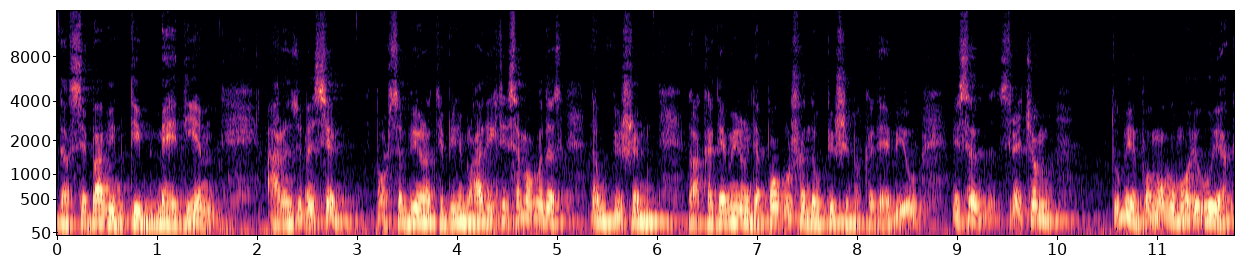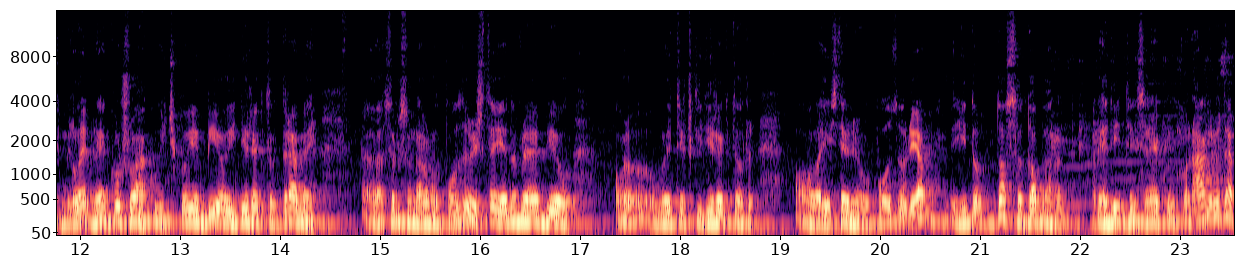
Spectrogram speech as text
da se bavim tim medijem a razume se pošto sam bio na tribini mladih, nisam mogao da, da upišem akademiju, da pokušam da upišem akademiju. I sad, srećom, tu mi je pomogao moj ujak, Milenko Švaković, koji je bio i direktor drame Srpskog narodnog pozorišta, jedno vreme bio umetnički direktor ovaj, Stevnjevog pozorja i do, dosta dobar reditelj sa nekoliko nagrada.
